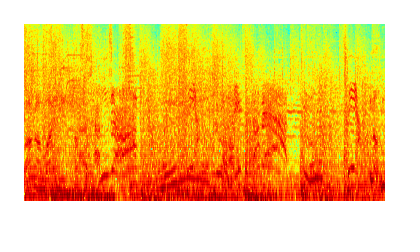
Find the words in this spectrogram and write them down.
我が前に立つなんじゃいった。めいやなん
